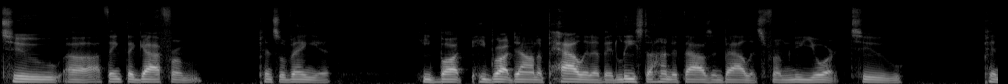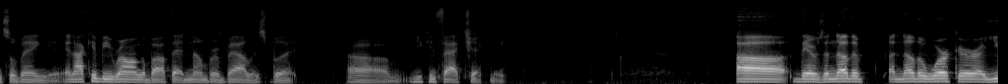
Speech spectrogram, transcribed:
To uh, I think the guy from Pennsylvania, he bought he brought down a pallet of at least hundred thousand ballots from New York to Pennsylvania, and I could be wrong about that number of ballots, but um, you can fact check me. Uh, there was another another worker, a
